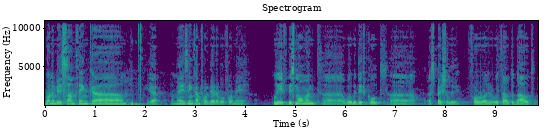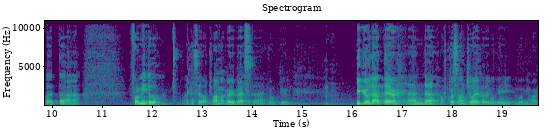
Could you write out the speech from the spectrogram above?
going to be something, uh, yeah, amazing, unforgettable for me. Leave this moment uh, will be difficult, uh, especially for Roger, without a doubt, but uh, for me too. Like I said, I'll try my very best. Uh, hope to be good out there, and uh, of course I'll enjoy it, but it will be it will be hard.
